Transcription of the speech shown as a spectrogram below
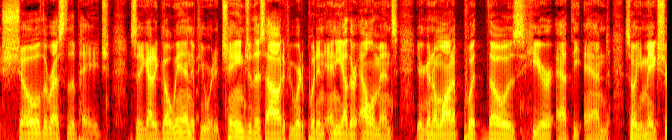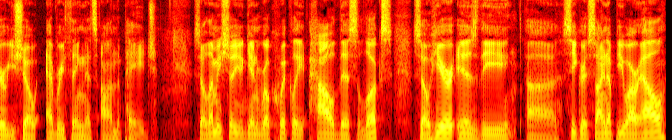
show the rest of the page. So you got to go in. If you were to change this out, if you were to put in any other elements, you're going to want to put those here at the end. So you make sure you show everything that's on the page. So let me show you again real quickly how this looks. So here is the uh, secret sign up URL.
